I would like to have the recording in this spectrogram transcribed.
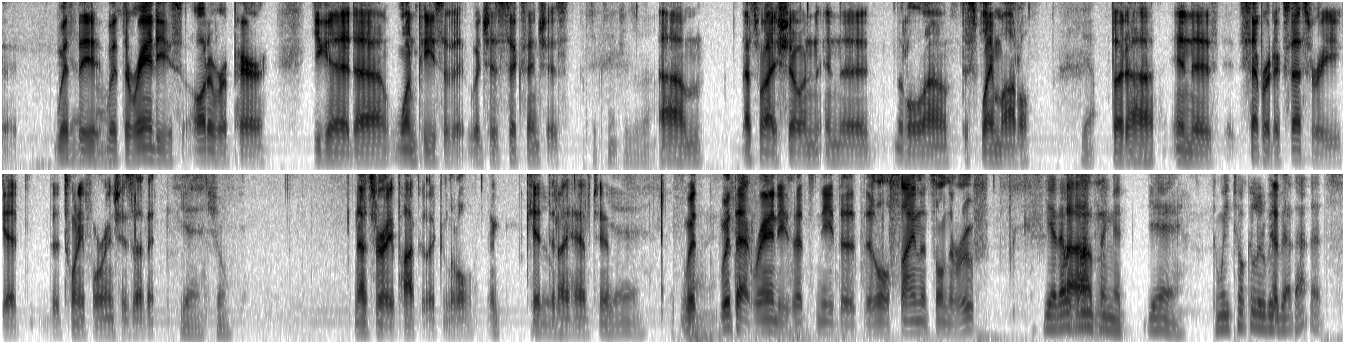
with Yeah, the nice. with the Randy's auto repair, you get uh, one piece of it, which is six inches. Six inches of it. Um, that's what I show in, in the little uh, display model. Yeah. But uh, in the separate accessory, you get the 24 inches of it. yeah. Sure. That's a very popular little uh, kit that I have too. Yeah. With with that Randy's, that's neat. The the little sign that's on the roof. yeah, that was one um, thing that. Yeah. Can we talk a little bit about that? That's.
